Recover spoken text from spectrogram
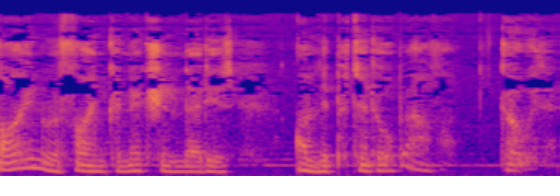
Fine, refined connection that is omnipotent or powerful. Go with it.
